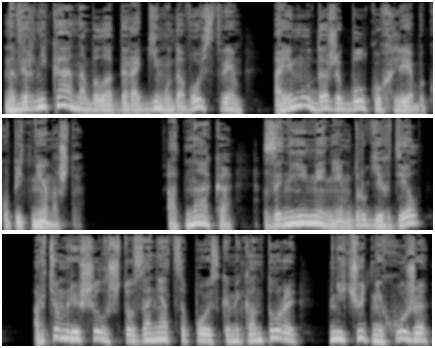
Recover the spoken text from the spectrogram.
Наверняка она была дорогим удовольствием, а ему даже булку хлеба купить не на что. Однако, за неимением других дел, Артем решил, что заняться поисками конторы ничуть не хуже,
